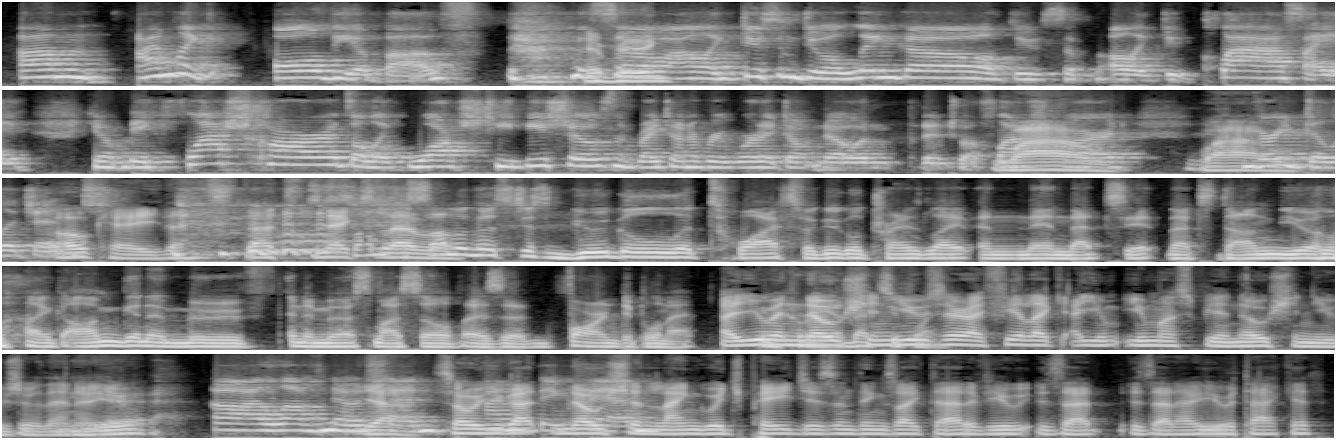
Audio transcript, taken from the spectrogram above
Um, I'm like all the above. so I'll like do some Duolingo, I'll do some, I'll like do class. I, you know, make flashcards. I'll like watch TV shows and write down every word I don't know and put into a flashcard. Wow. wow. I'm very diligent. Okay. That's, that's next some, level. Some of us just Google it twice for Google Translate and then that's it. That's done. You're like, I'm going to move and immerse myself as a foreign diplomat. Are you a Korea. Notion user? I feel like uh, you, you must be a Notion user then, are yeah. you? Oh, I love Notion. Yeah. So you I'm got Notion fan. language pages and things like that. If you is that is that how you attack it?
